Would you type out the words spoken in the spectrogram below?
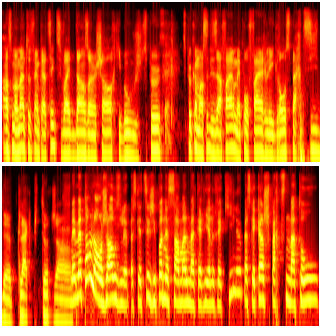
en ce moment, à toute fin pratique, tu vas être dans un char qui bouge. Tu peux, tu peux commencer des affaires, mais pour faire les grosses parties de plaques puis tout, genre. Mais mettons, là, on jase, là, parce que, tu sais, j'ai pas nécessairement le matériel requis, là, parce que quand je suis partie de ma tour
